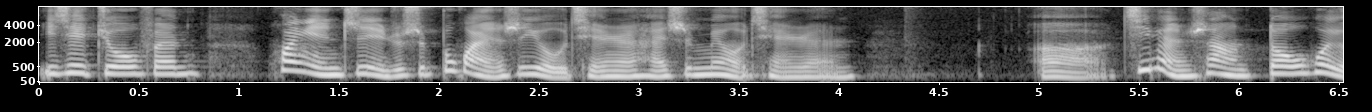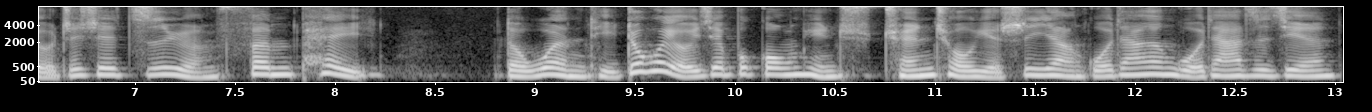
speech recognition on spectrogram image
一些纠纷。换言之，也就是不管是有钱人还是没有钱人，呃，基本上都会有这些资源分配的问题，都会有一些不公平。全球也是一样，国家跟国家之间。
